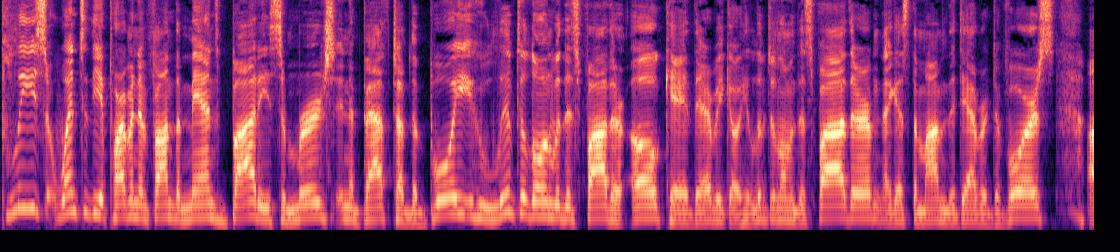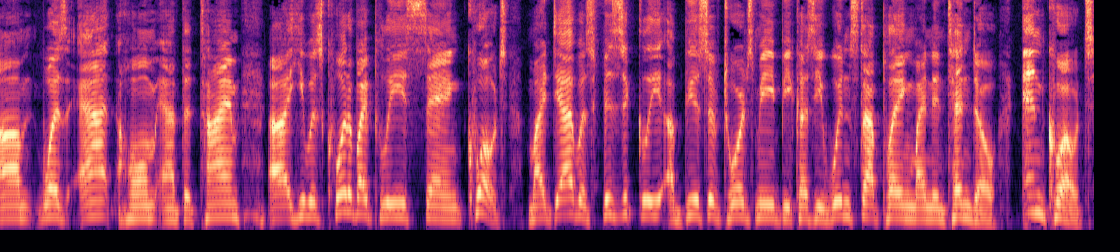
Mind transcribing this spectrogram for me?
Police went to the apartment and found the man's body submerged in a bathtub. The boy who lived alone with his father. Okay, there we go. He lived alone with his father. I guess the mom and the dad were divorced. Um, was at home at the time. Uh, he was quoted by police saying, "quote My dad was physically abusive towards me because he wouldn't stop playing my Nintendo." End quote.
